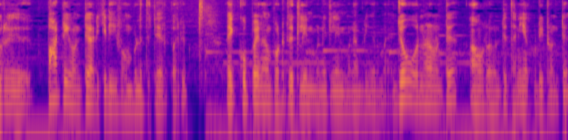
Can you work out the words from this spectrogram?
ஒரு பாட்டியை வந்துட்டு அடிக்கடி வம்பிழுத்துட்டே இருப்பார். லைக் குப்பையெல்லாம் போட்டுட்டு க்ளீன் பண்ணி க்ளீன் பண்ண அப்படிங்கிற மாதிரி. ஜோ ஒரு நாள் வந்துட்டு அவரை வந்துட்டு தனியாக கூட்டிகிட்டு வந்துட்டு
